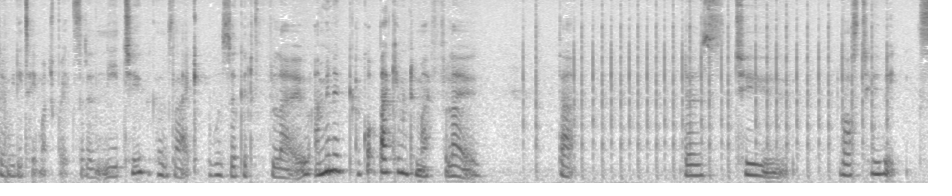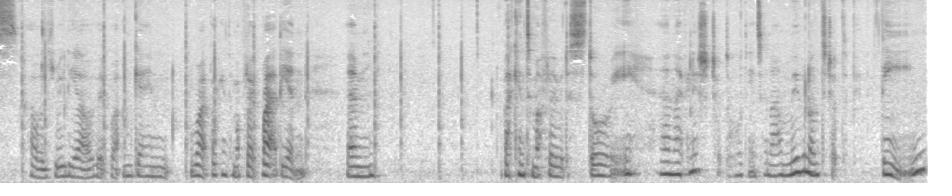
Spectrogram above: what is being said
Didn't really take much breaks. I didn't need to because like it was a good flow. I'm in a. I got back into my flow. That those two last two weeks I was really out of it, but I'm getting right back into my flow right at the end. Um, back into my flow with the story and I finished chapter 14, so now I'm moving on to chapter 15,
